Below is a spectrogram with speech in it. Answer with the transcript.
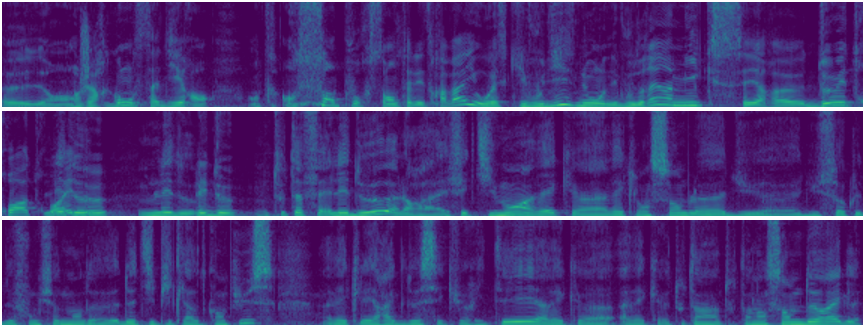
en jargon, c'est-à-dire en, en, 100% télétravail, ou est-ce qu'ils vous disent, nous on voudrait un mix, c'est-à-dire 2 et 3, 3 et 2 Les deux. Les deux. Tout à fait, les deux. Alors effectivement, avec, avec l'ensemble du, du, socle de fonctionnement de, de Tipeee Cloud Campus, avec les règles de sécurité, avec, avec tout, un, tout un ensemble de règles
